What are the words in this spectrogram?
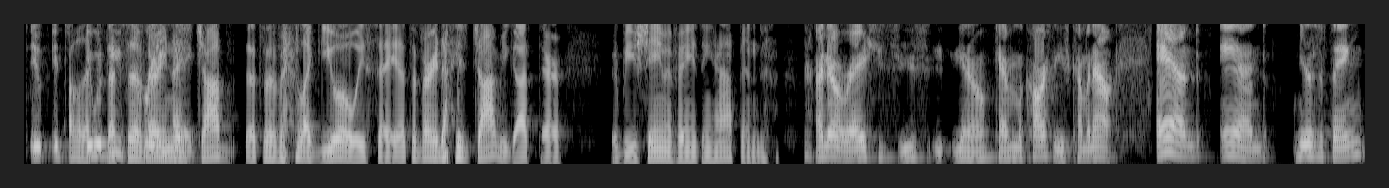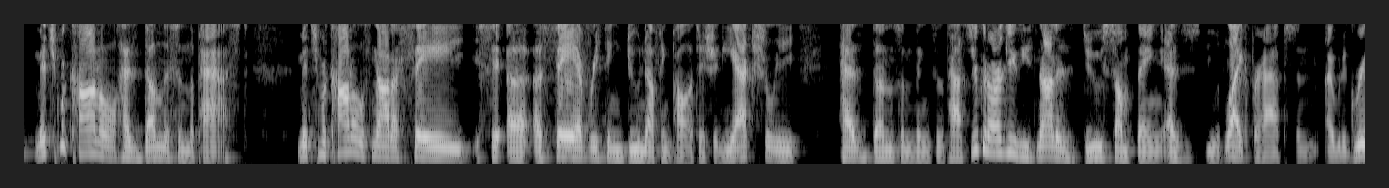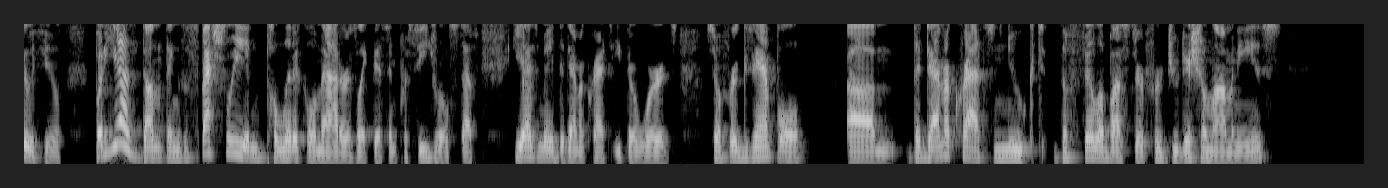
It, it, oh, it that's, would that's be a very pretty nice job. That's a like you always say. That's a very nice job you got there. It'd be a shame if anything happened. I know, right? He's he's you know Kevin McCarthy's coming out, and and here's the thing: Mitch McConnell has done this in the past. Mitch McConnell is not a say, say uh, a say everything do nothing politician. He actually has done some things in the past. You can argue he's not as do something as you would like, perhaps, and I would agree with you. But he has done things, especially in political matters like this and procedural stuff. He has made the Democrats eat their words. So, for example, um, the Democrats nuked the filibuster for judicial nominees.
